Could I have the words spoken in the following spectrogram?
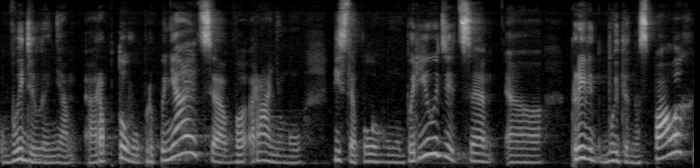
виділення раптово припиняється в ранньому післяпологовому періоді, це е, Привід бити на спалах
